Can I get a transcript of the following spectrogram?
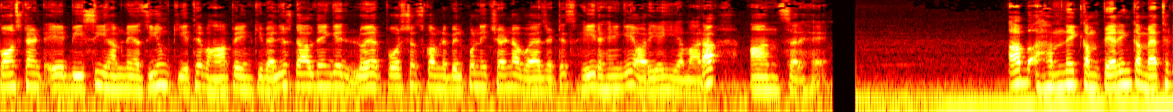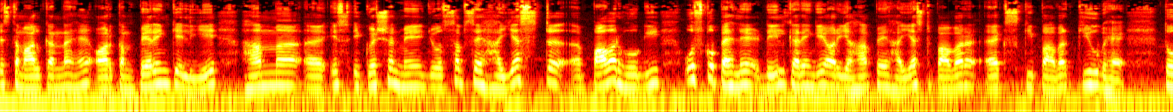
कांस्टेंट ए बी सी हमने अज्यूम किए थे, वहाँ पे इनकी वैल्यूज़ डाल देंगे। लोअर पोर्शन को हमने बिल्कुल नहीं छेड़ना, वो एज इट इज़ ही रहेंगे और यही हमारा आंसर है। अब हमने कंपेयरिंग का मेथड इस्तेमाल करना है और कंपेयरिंग के लिए हम इस इक्वेशन में जो सबसे हाईएस्ट पावर होगी, उसको पहले डील करेंगे और यहाँ पे हाईएस्ट पावर एक्स की पावर क्यूब है। तो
